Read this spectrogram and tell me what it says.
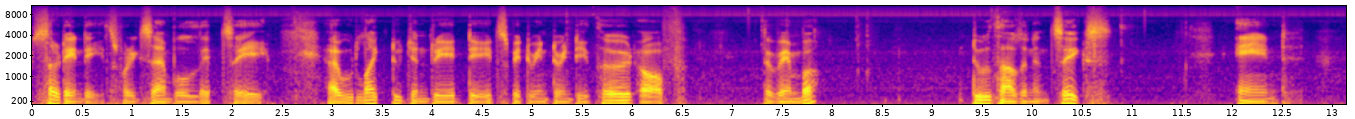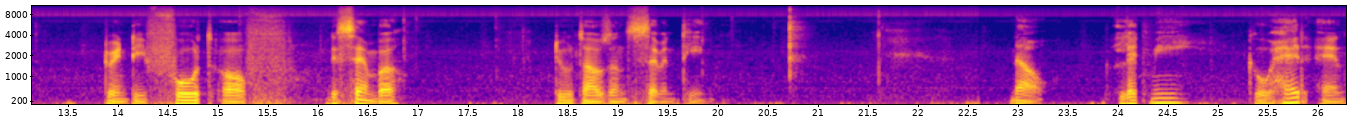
certain dates. For example, let's say I would like to generate dates between 23rd of November 2006 and 24th of December 2017 now let me go ahead and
